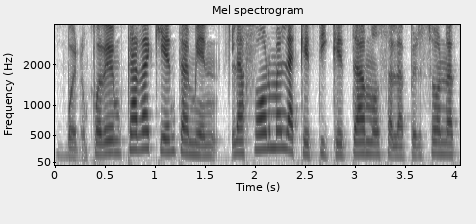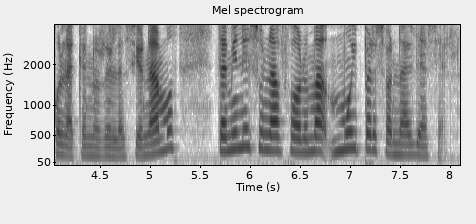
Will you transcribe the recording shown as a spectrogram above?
bueno, podemos, cada quien también, la forma en la que etiquetamos a la persona con la que nos relacionamos, también es una forma muy personal de hacerlo.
